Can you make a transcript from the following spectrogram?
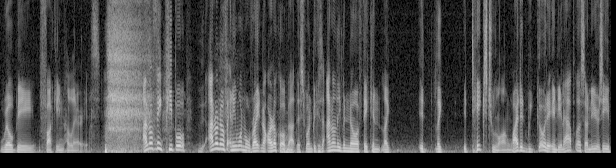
will be fucking hilarious. I don't think people. I don't know if anyone will write an article about this one because I don't even know if they can like it. Like it takes too long. Why did we go to Indianapolis on New Year's Eve?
